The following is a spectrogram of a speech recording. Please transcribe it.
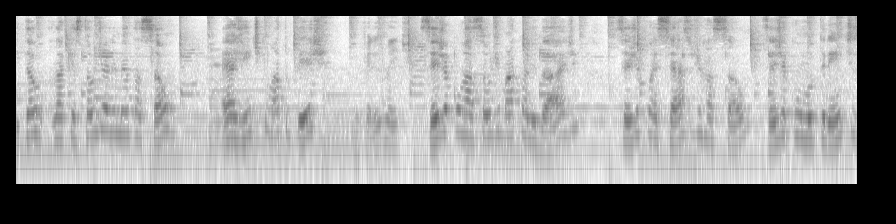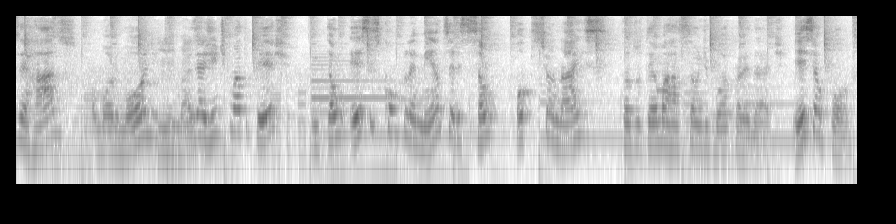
Então, na questão de alimentação, é a gente que mata o peixe. Infelizmente. Seja com ração de má qualidade, seja com excesso de ração, seja com nutrientes errados, como hormônio e Uhum. mais, é a gente que mata o peixe. Então, esses complementos, eles são opcionais quando tem uma ração de boa qualidade. Esse é o ponto.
